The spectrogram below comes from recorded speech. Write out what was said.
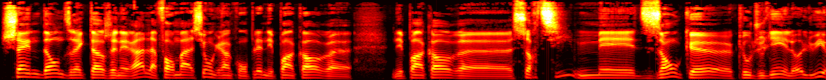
Shane Don, directeur général. La formation au grand complet n'est pas encore euh, n'est pas encore sortie, mais disons que Claude Julien est là. Lui,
